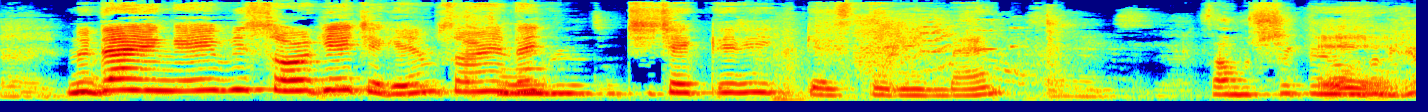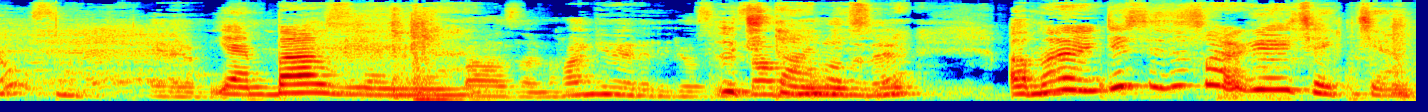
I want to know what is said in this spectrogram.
Evet. Nurdan Yenge'yi bir sorguya çekelim. Sonra da çiçekleri göstereyim ben. Sen bu çiçeklerin adını biliyor musun? Evet. Yani bazılarını. Bazılarını. Hangilerini biliyorsun? Üç Mesela tanesini. ne? Ama önce sizi sorguya çekeceğim.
